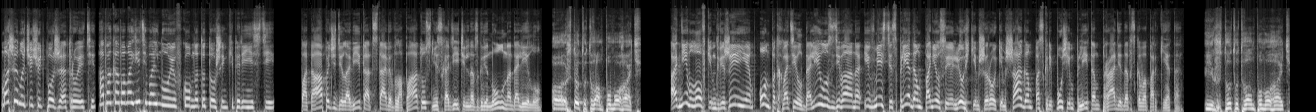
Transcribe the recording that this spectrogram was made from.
Машину чуть-чуть позже отроете, а пока помогите больную в комнату Тошеньки перенести». Потапыч, деловито отставив лопату, снисходительно взглянул на Далилу. «А что тут вам помогать?» Одним ловким движением он подхватил Далилу с дивана и вместе с пледом понес ее легким широким шагом по скрипучим плитам прадедовского паркета. «И что тут вам помогать?»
